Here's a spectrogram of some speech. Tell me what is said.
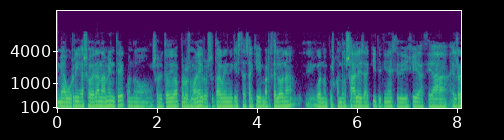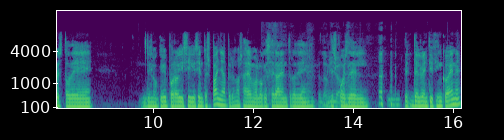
me aburría soberanamente cuando, sobre todo, iba por los monegros. Tú también que estás aquí en Barcelona, bueno, pues cuando sales de aquí te tienes que dirigir hacia el resto de, de lo que hoy por hoy sigue siendo España, pero no sabemos lo que será dentro de después del, del 25N.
